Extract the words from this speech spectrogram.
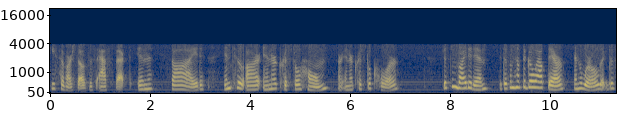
piece of ourselves, this aspect, inside into our inner crystal home, our inner crystal core. Just invite it in. It doesn't have to go out there in the world. Just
